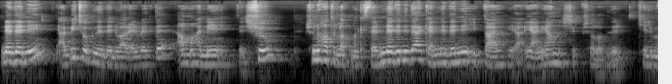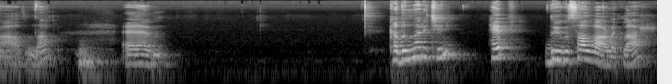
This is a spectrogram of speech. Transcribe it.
Nedeni, yani birçok nedeni var elbette ama hani şu, şunu hatırlatmak isterim. Nedeni derken nedeni iptal yani yanlış çıkmış olabilir kelime ağzımdan. Ee, kadınlar için hep duygusal varlıklar,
